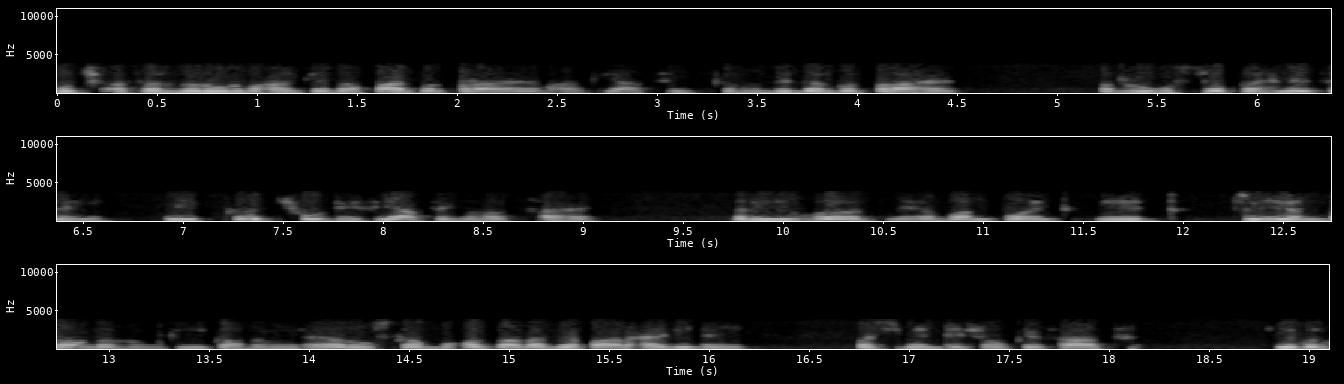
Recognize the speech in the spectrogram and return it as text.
कुछ असर ज़रूर वहाँ के व्यापार पर पड़ा है, वहाँ की आर्थिक वृद्धि दर पर पड़ा है। और रूस जो पहले से ही एक छोटी सी आर्थिक व्यवस्था है, करीब 1.8 ट्रिलियन डॉलर उनकी इकोनॉमी है और उसका बहुत ज़्यादा व्यापार है ही नहीं पश्चिमी देशों के साथ। केवल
